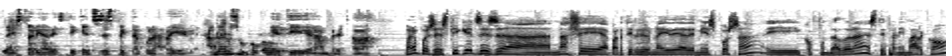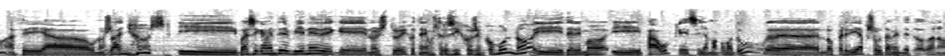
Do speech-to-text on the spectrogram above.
la historia de Stickets es espectacular. Oye, háblanos un poco de ti y de la empresa, va. Bueno, pues Stickets es, uh, nace a partir de una idea de mi esposa y cofundadora, Stephanie Marco, hace ya unos años. Y básicamente viene de que nuestro hijo, tenemos tres hijos en común, ¿no? Y tenemos, y Pau, que se llama como tú, uh, lo perdía absolutamente todo, ¿no?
